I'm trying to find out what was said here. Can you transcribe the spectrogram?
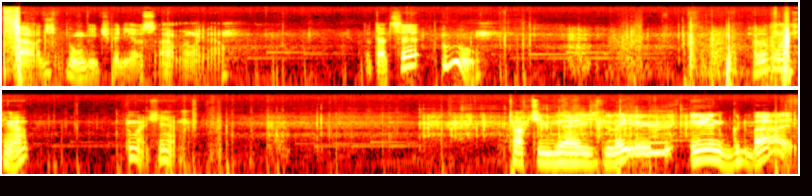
I don't know, just Boom Beach videos. I don't really know. But that's it. Ooh. Can I level anything up? Oh, I can. Talk to you guys later, and goodbye.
